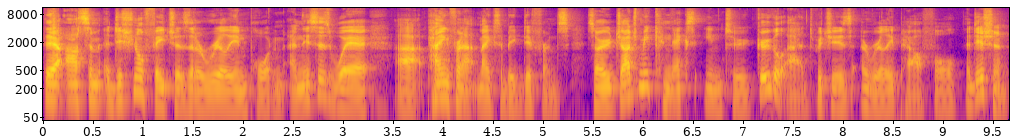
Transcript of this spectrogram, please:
there are some additional features that are really important. And this is where uh, paying for an app makes a big difference. So Judge Me connects into Google Ads, which is a really powerful addition.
